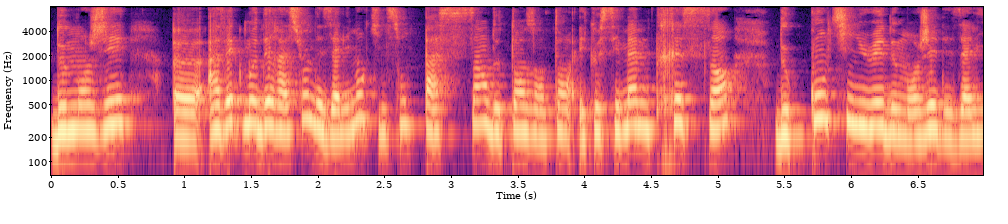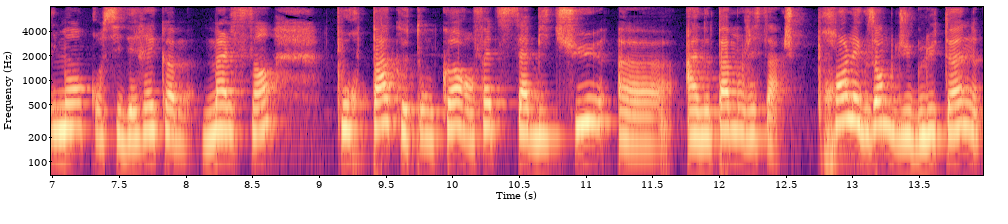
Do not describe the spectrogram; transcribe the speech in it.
de manger euh, avec modération des aliments qui ne sont pas sains de temps en temps et que c'est même très sain de continuer de manger des aliments considérés comme malsains pour pas que ton corps en fait s'habitue euh, à ne pas manger ça. Je prends l'exemple du gluten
